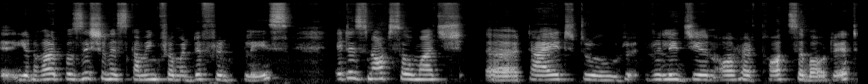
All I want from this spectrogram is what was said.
you know, her position is coming from a different place. It is not so much uh, tied to religion or her thoughts about it.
